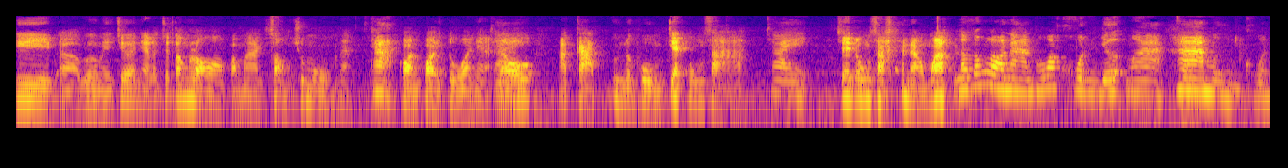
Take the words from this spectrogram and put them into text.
ที่เวิร์เมเจอร์เนี่ยเราจะต้องรอประมาณ 2 ชั่วโมงนะค่ะก่อนปล่อยตัวเนี่ยใช่แล้วอากาศอุณหภูมิ 7 องศา ใช่ 7องศาหนาวมาก เราต้องรอนานเพราะว่าคนเยอะมากครับห้าหมื่นคน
